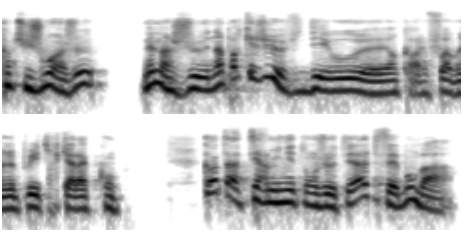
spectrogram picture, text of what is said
quand tu joues un jeu, même un jeu, n'importe quel jeu vidéo, euh, encore une fois, Monopoly, trucs à la con, quand tu as terminé ton jeu théâtre, tu fais bon bah,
